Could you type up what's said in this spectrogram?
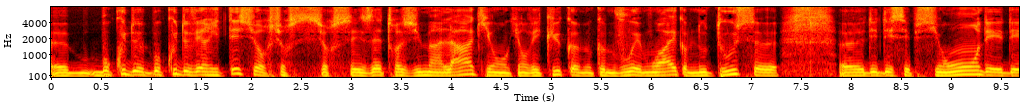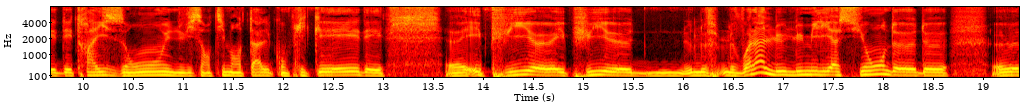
euh, beaucoup de beaucoup de vérité sur sur sur ces êtres humains là qui ont qui ont vécu comme comme vous et moi et comme nous tous euh, euh, des déceptions, des, des des trahisons, une vie sentimentale compliquée, des euh, et puis euh, et puis euh, le, voilà l'hu- l'humiliation de euh,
